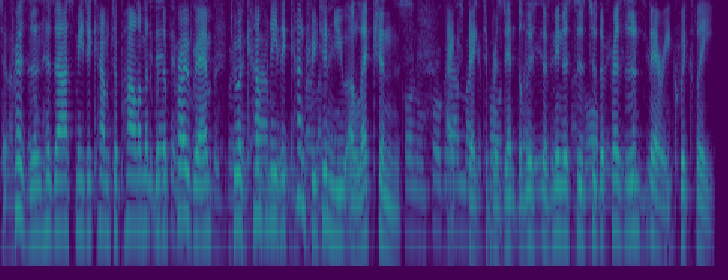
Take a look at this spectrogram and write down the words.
The President has asked me to come to Parliament with a programme to accompany the country to new elections. I expect to present the list of ministers to the President very quickly.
